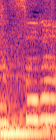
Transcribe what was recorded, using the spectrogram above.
dancing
